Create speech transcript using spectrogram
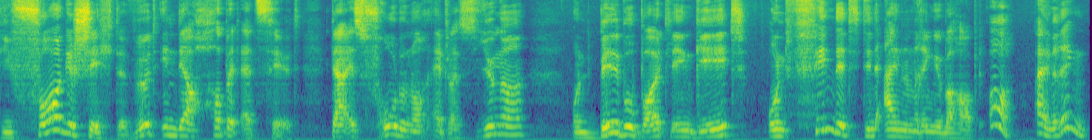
Die Vorgeschichte wird in der Hobbit erzählt. Da ist Frodo noch etwas jünger und Bilbo Beutlin geht und findet den einen Ring überhaupt. Oh, ein Ring.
